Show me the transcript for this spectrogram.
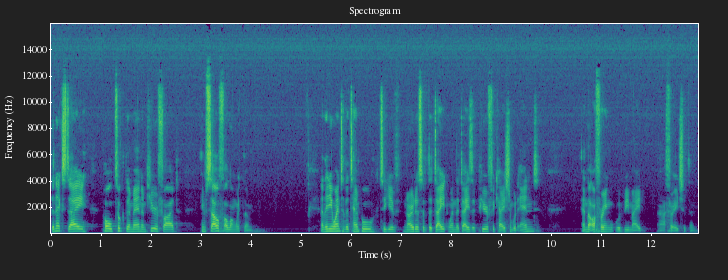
The next day, Paul took the men and purified himself along with them. And then he went to the temple to give notice of the date when the days of purification would end and the offering would be made uh, for each of them.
